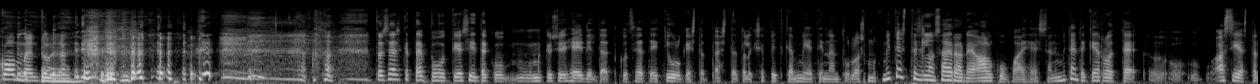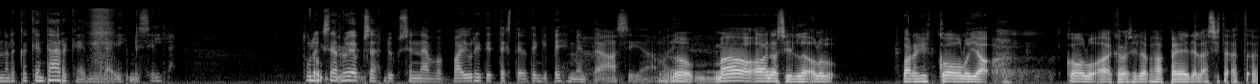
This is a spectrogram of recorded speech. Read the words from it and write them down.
kommentoida. Niin. Tuossa äsken puhuttiin jo siitä, kun mä kysyin Heidiltä, että kun sä teit julkista tästä, että oliko se pitkän mietinnän tulos. Mutta miten te silloin sairauden alkuvaiheessa, niin miten te kerroitte asiasta näille kaikkein tärkeimmille ihmisille? Tuliko se ryöpsähdyksenä vai yritittekö te jotenkin pehmentää asiaa? Vai? No mä oon aina sille ollut, varsinkin koulu ja kouluaikana sille vähän peitellä sitä, että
